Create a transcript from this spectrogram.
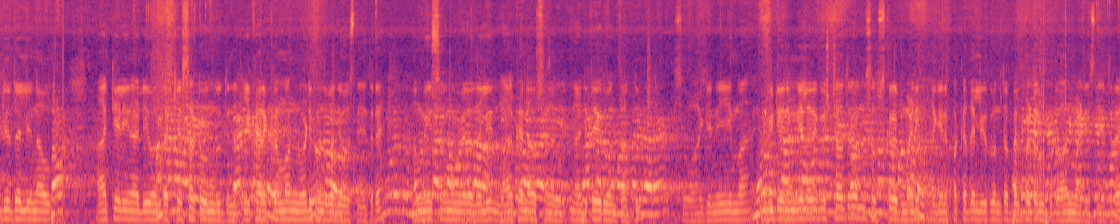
ವಿಡಿಯೋದಲ್ಲಿ ನಾವು ಆಟಿಯಲ್ಲಿ ನಡೆಯುವಂಥ ಕೆಸಟು ಒಂದು ದಿನ ಈ ಕಾರ್ಯಕ್ರಮವನ್ನು ನೋಡಿಕೊಂಡು ಬಂದೆವು ಸ್ನೇಹಿತರೆ. ನಮ್ಮ ಈಶ್ವರಮಂಗಲದಲ್ಲಿ ನಾಲ್ಕನೇ ವರ್ಷ ನಡೆ- ನಡೀತಾ ಇರುವಂಥದ್ದು. ಸೊ ಹಾಗೆಯೇ ಈ ವಿಡಿಯೋ ನಿಮಗೆಲ್ಲರಿಗೂ ಇಷ್ಟ ಆದರೆ ಒಂದು ಸಬ್ಸ್ಕ್ರೈಬ್ ಮಾಡಿ, ಹಾಗೆಯೇ ಪಕ್ಕದಲ್ಲಿ ಇರುವಂಥ ಬೆಲ್ ಬಟನ್ ಕೂಡ ಆನ್ ಮಾಡಿ ಸ್ನೇಹಿತರೆ.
